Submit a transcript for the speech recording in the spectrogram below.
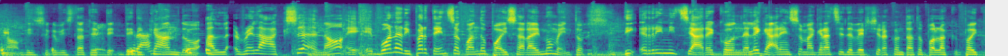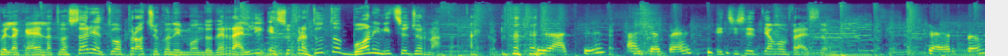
no, visto che vi state de- dedicando al relax, no? E, e buona ripartenza quando poi sarà il momento di riniziare con le gare. Insomma, grazie di averci raccontato poi, la- poi quella che è la tua storia, il tuo approccio con il mondo del rally e soprattutto buon inizio giornata. Ecco. Grazie, anche a te, e ci sentiamo presto. certo.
